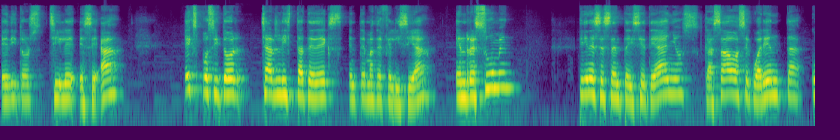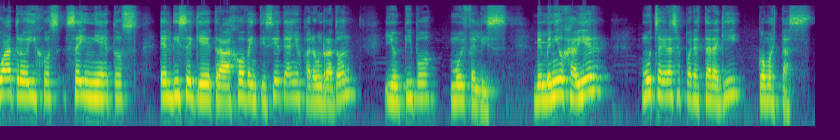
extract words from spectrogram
Editors Chile SA, expositor, charlista TEDx en temas de felicidad. En resumen, tiene 67 años, casado hace 40, cuatro hijos, seis nietos, Él dice que trabajó 27 años para un ratón y un tipo muy feliz. Bienvenido Javier, muchas gracias por estar aquí. ¿Cómo estás?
